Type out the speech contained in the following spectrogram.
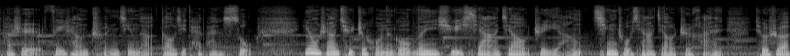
它是非常纯净的高级胎盘素，用上去之后能够温煦下焦之阳，清除下焦之寒。就是说，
